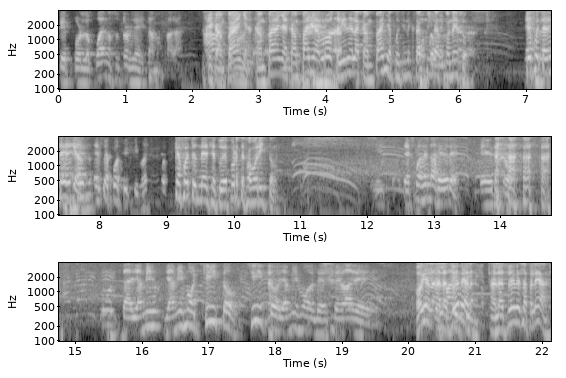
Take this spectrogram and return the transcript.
que por lo cual nosotros les estamos pagando. Es que campaña, campaña, campaña, bro, se viene la campaña, pues tiene que estar pilas con eso. ¿Qué fue tendencia? Eso, es positivo, ¿Qué fue tendencia? ¿Tu deporte favorito? Después del ajedrez. Eso. Puta, ya mismo, ya mismo Chito, Chito, ya mismo se va de. Oye, a, las nueve, a, las nueve es la pelea.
